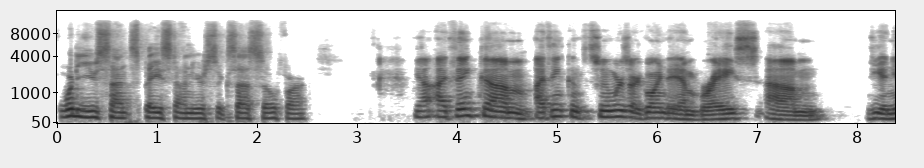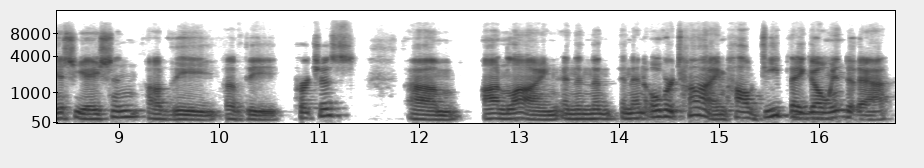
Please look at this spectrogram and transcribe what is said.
what do you sense based on your success so far? Yeah, I think um, I think consumers are going to embrace um, the initiation of the of the purchase um, online, and then, then and then over time, how deep they go into that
